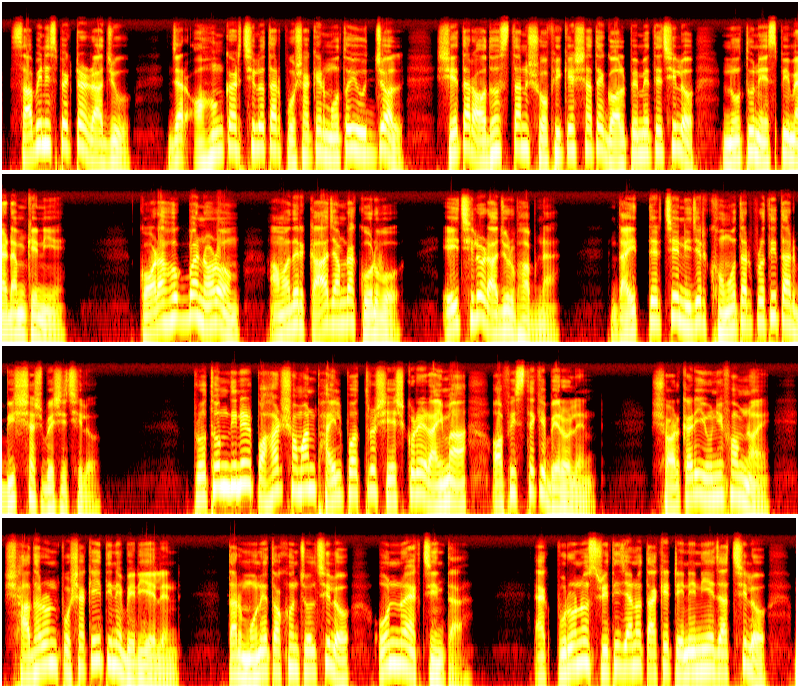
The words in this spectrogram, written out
সাব ইন্সপেক্টর রাজু, যার অহংকার ছিল তার পোশাকের মতোই উজ্জ্বল, সে তার অধস্থান শফিকের সাথে গল্পে মেতেছিল নতুন এসপি ম্যাডামকে নিয়ে। কড়া হোক বা নরম, আমাদের কাজ আমরা করব, এই ছিল রাজুর ভাবনা। দায়িত্বের চেয়ে নিজের ক্ষমতার প্রতি তার বিশ্বাস বেশি ছিল। প্রথম দিনের পাহাড় সমান ফাইলপত্র শেষ করে রাইমা অফিস থেকে বেরোলেন। সরকারি ইউনিফর্ম নয়, সাধারণ পোশাকেই তিনি বেরিয়ে এলেন। তার মনে তখন চলছিল অন্য এক চিন্তা। এক পুরনো স্মৃতি যেন তাকে টেনে নিয়ে যাচ্ছিল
